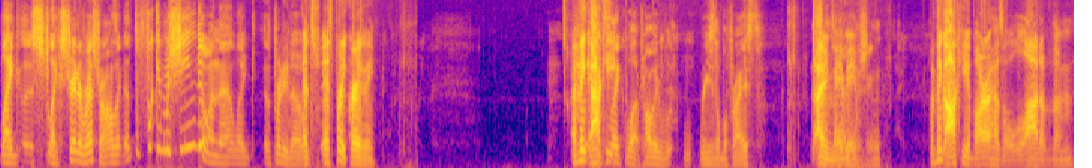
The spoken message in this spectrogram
like like straight a restaurant. I was like, that's a fucking machine doing that. Like it's pretty dope. It's it's pretty crazy. I think It's Aki. like what? Probably re- reasonable priced. I mean, It's maybe. machine. I think Akihabara has a lot of them.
